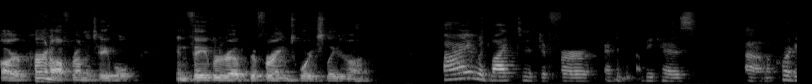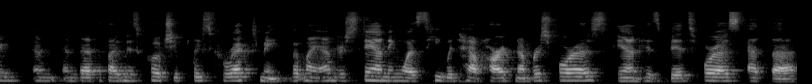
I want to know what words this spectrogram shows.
our current offer on the table in favor of deferring towards later on. I would like to defer and because um according and and Beth, if I misquote you, please correct me, but my understanding was he would have hard numbers for us and his bids for us at the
